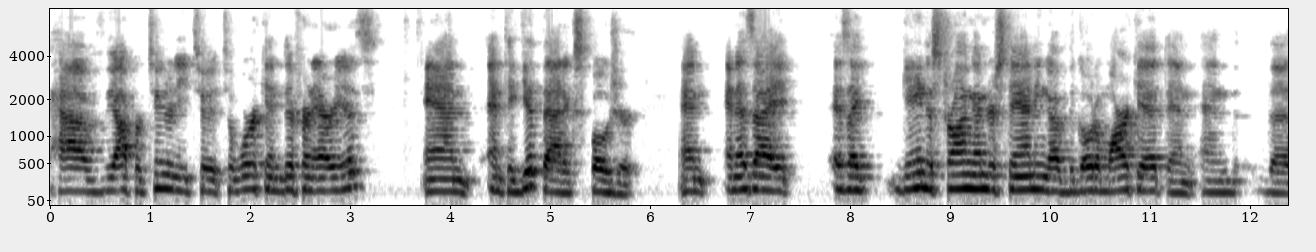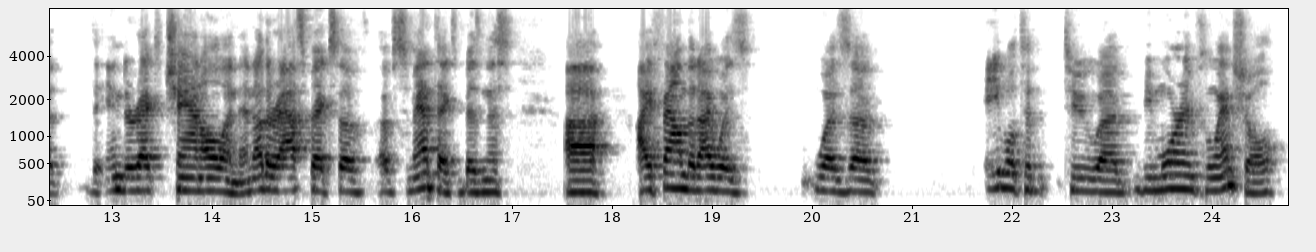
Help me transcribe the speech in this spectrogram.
have the opportunity to, to work in different areas and and to get that exposure. And and as I as I gained a strong understanding of the go to market and and the the indirect channel and, and other aspects of, of Symantec's business, uh, I found that I was was uh, able to to uh, be more influential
